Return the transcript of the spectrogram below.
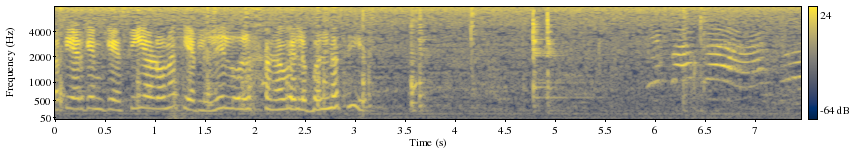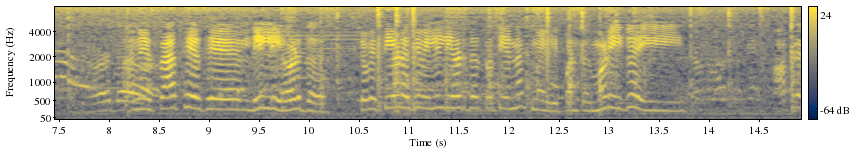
અત્યારે કેમ કે શિયાળો નથી એટલે લીલું લસણ અવેલેબલ નથી. અને સાથે છે લીલી હળદર. જોકે શિયાળા જેવી લીલી હળદર તો ત્યાં નથી મળી, પણ મળી ગઈ. આપણે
